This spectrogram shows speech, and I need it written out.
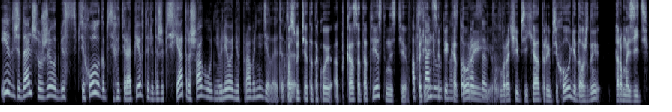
и значит, дальше уже вот без психолога, психотерапевта или даже психиатра шагу ни влево, ни вправо не делает. Это... По сути, это такой отказ от ответственности, в Абсолютно, принципе, который 100%. врачи, психиатры и психологи должны тормозить.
